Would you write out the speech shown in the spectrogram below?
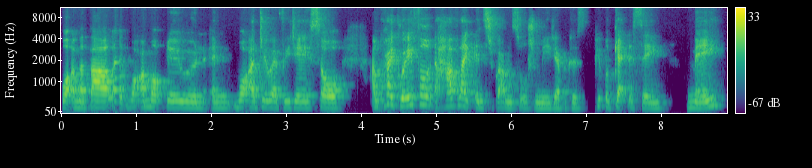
what I'm about, like what I'm up to, and, and what I do every day. So I'm quite grateful to have like Instagram and social media because people get to see me.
